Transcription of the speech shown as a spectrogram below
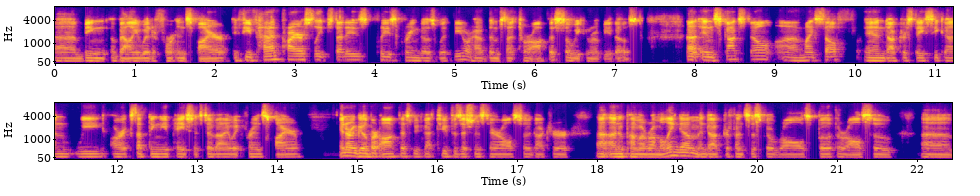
uh, being evaluated for Inspire. If you've had prior sleep studies, please bring those with you or have them sent to our office so we can review those. Uh, in Scottsdale, uh, myself and Dr. Stacy Gunn, we are accepting new patients to evaluate for Inspire. In our Gilbert office, we've got two physicians there also, Dr. Uh, Anupama Ramalingam and Dr. Francisco Rawls. Both are also uh,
